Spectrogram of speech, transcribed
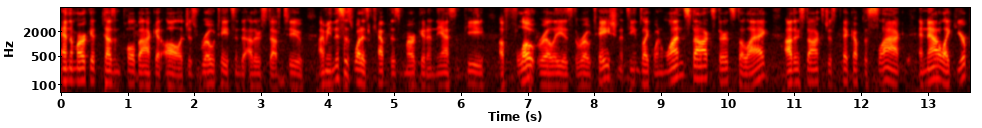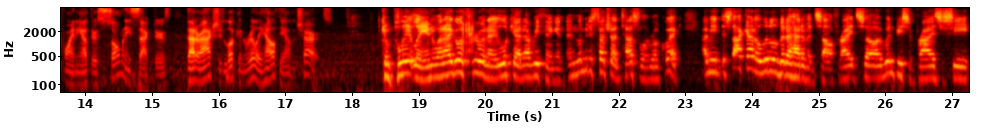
and the market doesn't pull back at all. It just rotates into other stuff too. I mean, this is what has kept this market and the S&P afloat. Really, is the rotation. It seems like when one stock starts to lag, other stocks just pick up the slack. And now, like you're pointing out, there's so many sectors that are actually looking really healthy on the charts. Completely. And when I go through and I look at everything, and, and let me just touch on Tesla real quick. I mean, the stock got a little bit ahead of itself, right? So I wouldn't be surprised to see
